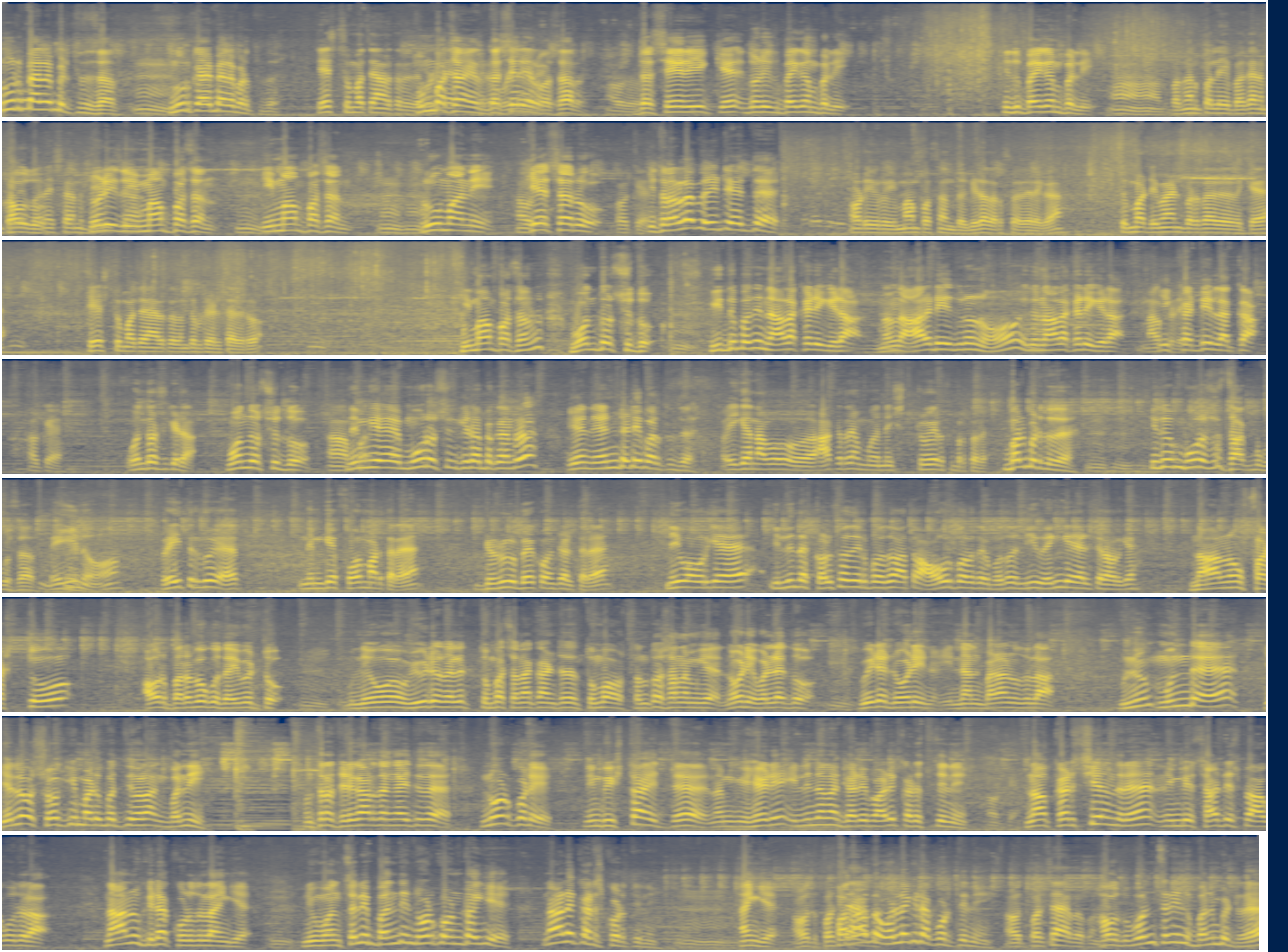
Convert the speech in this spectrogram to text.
ನೂರು ಮೇಲೆ ಬಿಡ್ತದೆ ಸರ್. ನೂರು ಕಾಯಿ ಮೇಲೆ ಬಿಡ್ತದೆ ಎಷ್ಟು ತುಂಬ ಚೆನ್ನಾಗಿರ್ತದೆ ತುಂಬ ಚೆನ್ನಾಗಿರುತ್ತೆ ಚೆನ್ನಾಗಿದೆ. ದಸೇರಿ ಅಲ್ವಾ ಸರ್. ದಸೇರಿ ಕೆ ನೋಡಿ ಇದು ಬೈಗಂಪಲ್ಲಿ. ಇದು ಬೈಗಂಪಲ್ಲಿ. ಬಗನಪಲ್ಲಿ ಹೌದು. ನೋಡಿ ಇದು ಇಮಾಮ್ ಪಸನ್. ಇಮಾಮ್ ಪಸನ್. ರೂಮಾನಿ ಕೇಸರು. ಈ ಥರ ಎಲ್ಲ ವೆರೈಟಿ ಐತೆ. ನೋಡಿ ಇವರು ಇಮಾಮ್ ಪಸಂದ್ ಗಿಡ ತರಿಸ್ತಾ ಇದ್ದಾರೆ ಈಗ. ತುಂಬ ಡಿಮ್ಯಾಂಡ್ ಬರ್ತಾ ಇದೆ ಅದಕ್ಕೆ ಟೇಸ್ಟ್ ತುಂಬ ಚೆನ್ನಾಗಿರ್ತದೆ ಅಂತ ಹೇಳ್ತಾ ಇದ್ರು. ಇಮಾಮ್ ಪಸನ್ ಒಂದು ವರ್ಷದ್ದು. ಇದು ಬಂದು ನಾಲ್ಕಡಿ ಗಿಡ. ನನ್ನ ಆಲ್ರೆಡಿ ಇದ್ರೂ ಇದು ನಾಲ್ಕಡಿ ಗಿಡ. ಈ. ಕಡ್ಡಿ ಲೆಕ್ಕ. ಓಕೆ. ಒಂದು ವರ್ಷ ಗಿಡ. ಒಂದು ವರ್ಷದ್ದು. ನಿಮಗೆ ಮೂರು ವರ್ಷದ ಗಿಡ ಬೇಕಂದ್ರೆ ಏನು ಎಂಟಡಿ ಬರ್ತದೆ. ಈಗ ನಾವು ಹಾಕಿದ್ರೆ ನೆಕ್ಸ್ಟ್ ಟೂ ಇಯರ್ಸ್ ಬರ್ತದೆ. ಬಂದ್ಬಿಡ್ತದೆ. ಇದು ಮೂರು ವರ್ಷ ಸಾಕ್ಬೇಕು ಸರ್. ಮೇಯ್ನು ರೈತರಿಗೂ ನಿಮಗೆ ಫೋನ್ ಮಾಡ್ತಾರೆ. ಗಿಡಗಳು ಬೇಕು ಅಂತ ಹೇಳ್ತಾರೆ. ನೀವು ಅವ್ರಿಗೆ ಇಲ್ಲಿಂದ ಕಳಿಸೋದಿರ್ಬೋದು ಅಥವಾ ಅವ್ರು ಬರೋದಿರ್ಬೋದು. ನೀವು ಹೆಂಗೆ ಹೇಳ್ತೀರ ಅವ್ರಿಗೆ? ನಾನು ಫಸ್ಟು ಅವ್ರು ಬರಬೇಕು ದಯವಿಟ್ಟು. ನೀವು ವಿಡಿಯೋದಲ್ಲಿ ತುಂಬ ಚೆನ್ನಾಗಿ ಕಾಣ್ತದೆ ತುಂಬ ಸಂತೋಷ ನಮಗೆ. ನೋಡಿ ಒಳ್ಳೆಯದು ವಿಡಿಯೋ ನೋಡಿ ನಾನು ಬೇಡ ಅನ್ನೋದಿಲ್ಲ. ಮುಂದೆ ಎಲ್ಲೋ ಶೋಕಿ ಮಾಡಿ ಬರ್ತೀವಲ್ಲ ಹಂಗೆ ಬನ್ನಿ. ಒಂಥರ ತಿರುಗಾಡ್ದಂಗೆ ಆಯ್ತದೆ. ನೋಡ್ಕೊಡಿ ನಿಮ್ಗೆ ಇಷ್ಟ ಐತೆ ನಮಗೆ ಹೇಳಿ ಇಲ್ಲಿಂದ ನಾನು ಗಡಿ ಮಾಡಿ ಕಡಿಸ್ತೀನಿ ನಾವು ಕಳಿಸಿ ಅಂದರೆ ನಿಮಗೆ ಸ್ಯಾಟಿಸ್ಫೈ ಆಗೋದಿಲ್ಲ. ನಾನು ಗಿಡ ಕೊಡೋದಿಲ್ಲ ಹಂಗೆ. ನೀವು ಒಂದ್ಸಲಿ ಬಂದು ನೋಡ್ಕೊಂಡೋಗಿ ನಾಳೆ ಕಳಿಸ್ಕೊಡ್ತೀನಿ. ಹಂಗೆ. ಹೌದು, ಪರಿಚಯ ಪದಾರ್ಥ ಒಳ್ಳೆ ಗಿಡ ಕೊಡ್ತೀನಿ. ಹೌದು ಪರಿಚಯ ಆಗಬೇಕು ಹೌದು ಒಂದ್ಸರಿ ನೀವು ಬಂದ್ಬಿಟ್ರೆ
